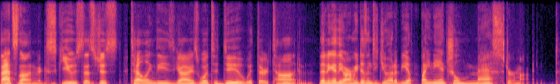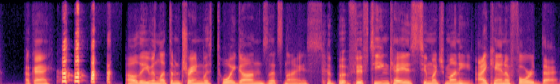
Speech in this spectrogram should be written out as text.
that's not an excuse. That's just telling these guys what to do with their time. Then again, the army doesn't teach you how to be a financial mastermind. Okay? Oh, they even let them train with toy guns. That's nice. but 15k is too much money. I can't afford that.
